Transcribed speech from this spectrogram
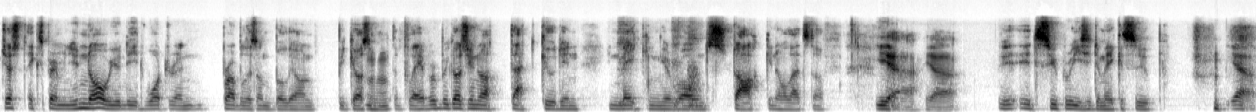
just experiment. You know you need water and probably some bouillon because Mhm. of the flavor, because you're not that good in, in making your own stock and all that stuff. Yeah, yeah, It, it's super easy to make a soup. yeah.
